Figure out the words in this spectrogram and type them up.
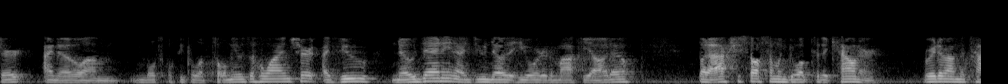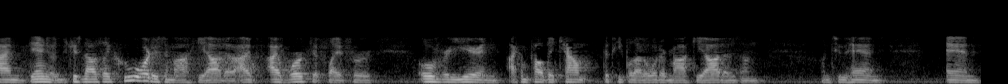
shirt. I know um, multiple people have told me it was a Hawaiian shirt. I do know Danny, and I do know that he ordered a macchiato. But I actually saw someone go up to the counter right around the time Daniel, because I was like, who orders a macchiato? I've I've worked at Flight for over a year, and I can probably count the people that order macchiatos on on two hands. And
